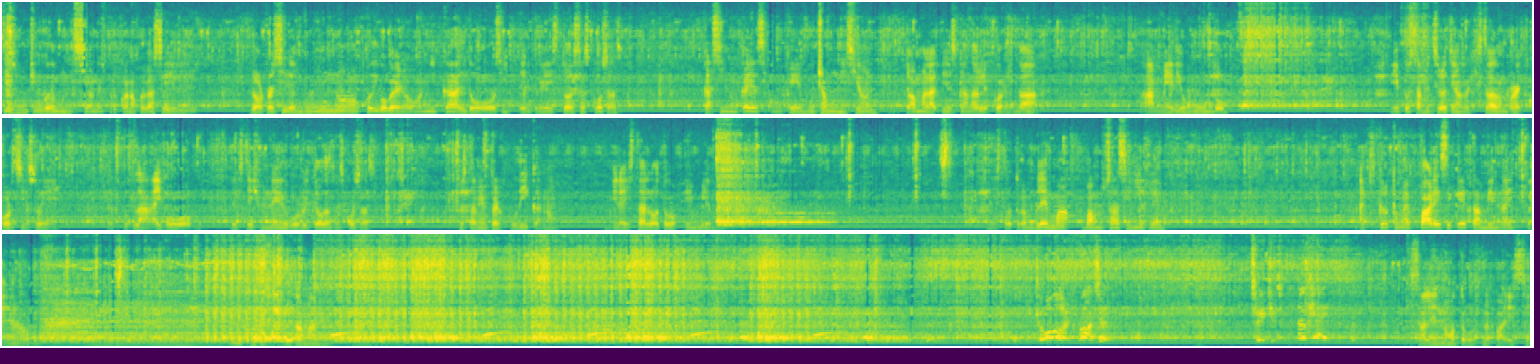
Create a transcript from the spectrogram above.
tienes un chingo de municiones, porque cuando juegas el los Resident 1, Código Verónica, el 2 y el 3, todas esas cosas, casi nunca hay así como que mucha munición. Toda mala tienes que andarle corriendo a, medio mundo. Y pues también si lo tienes registrado en Records y eso de Xbox Live o PlayStation Network y todas esas cosas, pues también perjudica, ¿no? Mira, ahí está el otro emblema. Este otro emblema. Vamos a seguirle. Aquí creo que me parece que también hay perros. Hijo de puta madre. Salen otros, me parece.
